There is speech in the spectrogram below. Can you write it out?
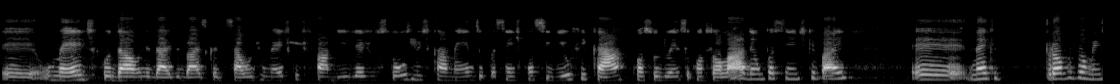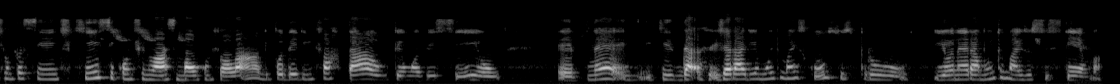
é, o médico da unidade básica de saúde, o médico de família, ajustou os medicamentos e o paciente conseguiu ficar com a sua doença controlada, é um paciente que vai, é, né, que provavelmente é um paciente que, se continuasse mal controlado, poderia infartar ou ter um AVC, ou, é, né, que dá, geraria muito mais custos pro, e onerar muito mais o sistema.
